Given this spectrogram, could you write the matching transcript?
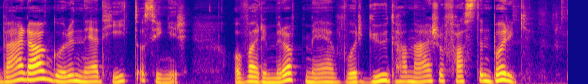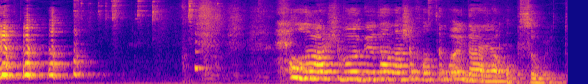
Hver dag går hun ned hit og synger, og varmer opp med Vår Gud han er så fast en borg. Alle vers vår Gud, han er så fast en borg. Da er jeg oppsummet.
